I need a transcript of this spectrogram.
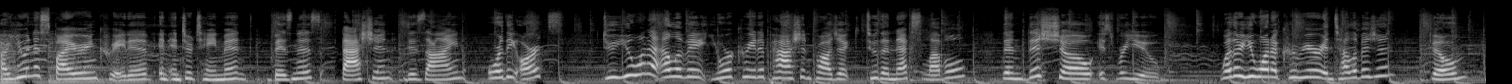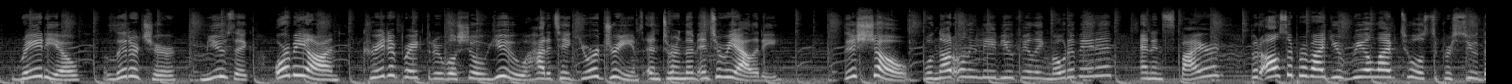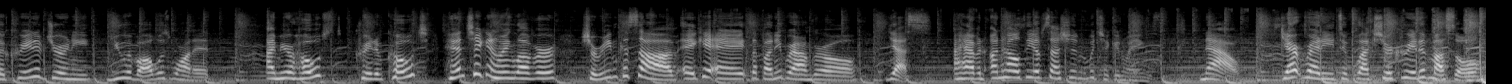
Are you an aspiring creative in entertainment, business, fashion, design, or the arts? Do you want to elevate your creative passion project to the next level? Then this show is for you. Whether you want a career in television, film, radio, literature, music, or beyond, Creative Breakthrough will show you how to take your dreams and turn them into reality. This show will not only leave you feeling motivated and inspired, but also provide you real life tools to pursue the creative journey you have always wanted. I'm your host, creative coach, and chicken wing lover, Shireen Kassab, aka the Funny Brown Girl. Yes, I have an unhealthy obsession with chicken wings. Now, get ready to flex your creative muscle.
